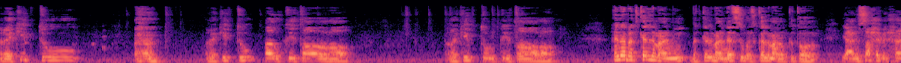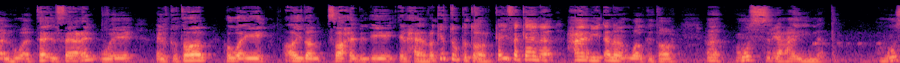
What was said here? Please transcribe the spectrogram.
ركبت ركبت القطار ركبت القطار. هنا بتكلم عن مين؟ بتكلم عن نفسي وبتكلم عن القطار. يعني صاحب الحال هو تاء الفاعل والقطار هو إيه؟ أيضا صاحب الإيه؟ الحال. ركبت القطار. كيف كان حالي أنا والقطار؟ ها مسرعين. مس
